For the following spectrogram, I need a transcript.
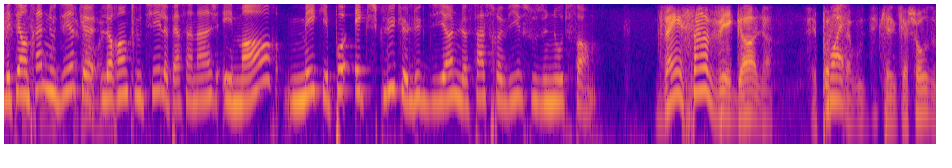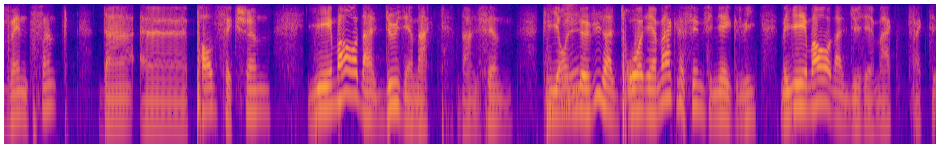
Mais t'es en train de nous dire que Ah, ouais. Laurent Cloutier, le personnage, est mort, mais qui est pas exclu que Luc Dionne le fasse revivre sous une autre forme. Vincent Vega, là, je sais pas Ouais. si ça vous dit quelque chose, Vincent dans euh, Pulp Fiction, il est mort dans le deuxième acte, dans le film. Puis on l'a vu dans le troisième acte, le film finit avec lui. Mais il est mort dans le deuxième acte. Fait que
